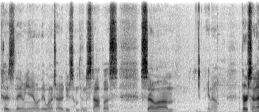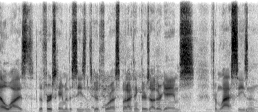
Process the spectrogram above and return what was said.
because they, you know, they want to try to do something to stop us. So, um, you know, personnel-wise, the first game of the season's good for us, but I think there's other games from last season,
